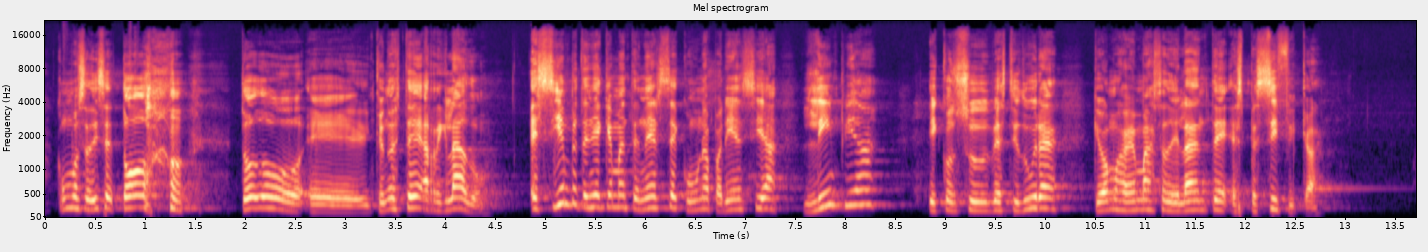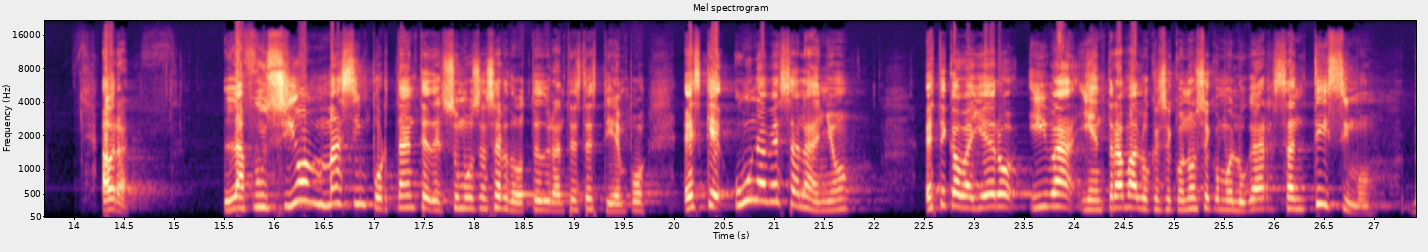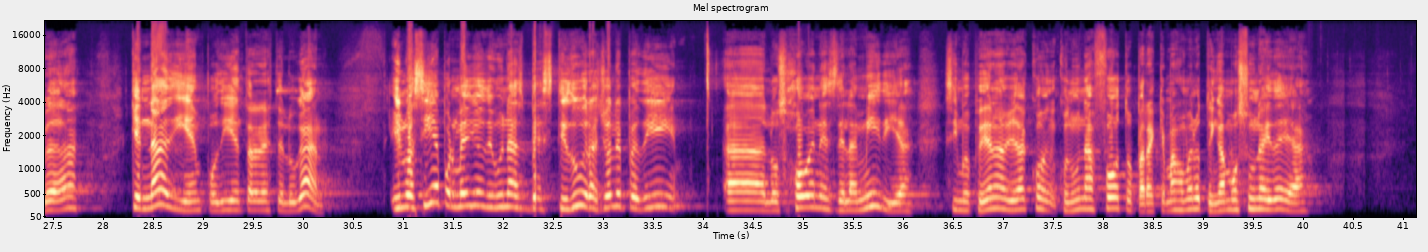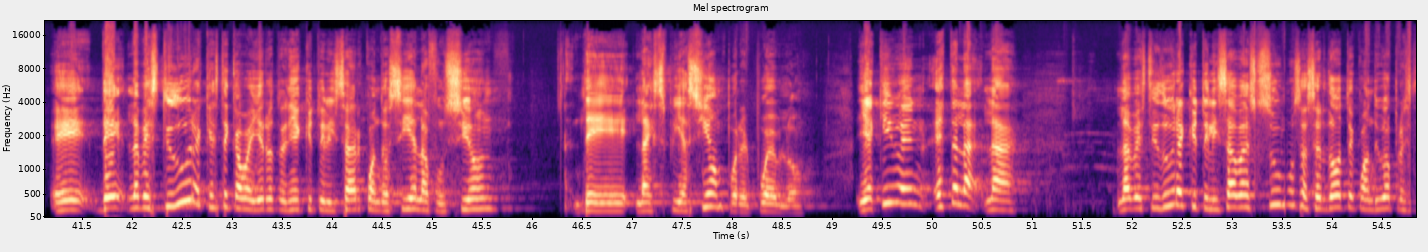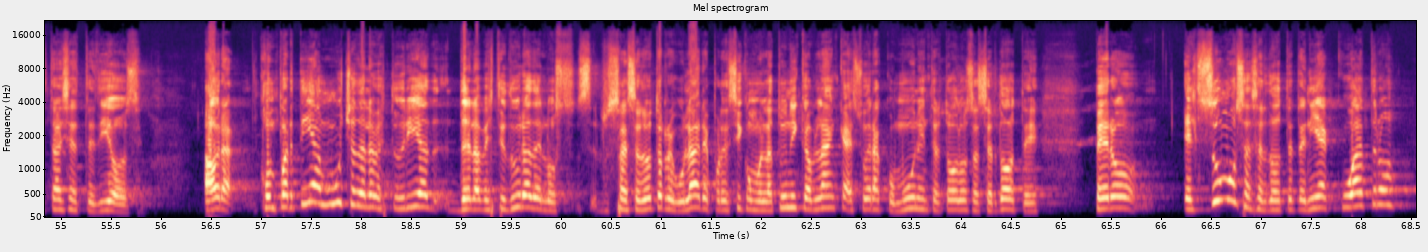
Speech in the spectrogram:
¿cómo se dice? Todo, todo eh, que no esté arreglado. Siempre tenía que mantenerse con una apariencia limpia y con su vestidura que vamos a ver más adelante específica. Ahora, la función más importante del sumo sacerdote durante este tiempo es que una vez al año este caballero iba y entraba a lo que se conoce como el lugar santísimo, ¿verdad? que nadie podía entrar a este lugar. Y lo hacía por medio de unas vestiduras. Yo le pedí a los jóvenes de la media si me pudieran ayudar con, una foto para que más o menos tengamos una idea eh, de la vestidura que este caballero tenía que utilizar cuando hacía la función de la expiación por el pueblo. Y aquí ven, esta es la, la, vestidura que utilizaba el sumo sacerdote cuando iba a presentarse ante Dios. Ahora, compartía mucho de la, de la vestidura de los sacerdotes regulares, por decir, como la túnica blanca, eso era común entre todos los sacerdotes, pero el sumo sacerdote tenía cuatro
